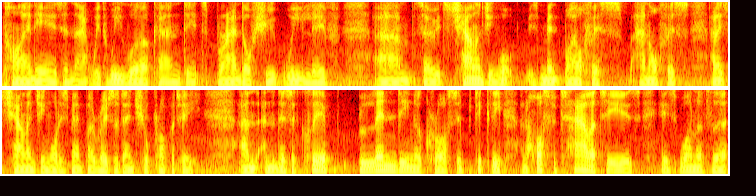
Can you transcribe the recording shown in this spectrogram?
pioneers in that. With WeWork and its brand offshoot WeLive. Um, so it's challenging what is meant by office and office, and it's challenging what is meant by residential property, and and there's a clear blending across particularly and hospitality is is one of the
